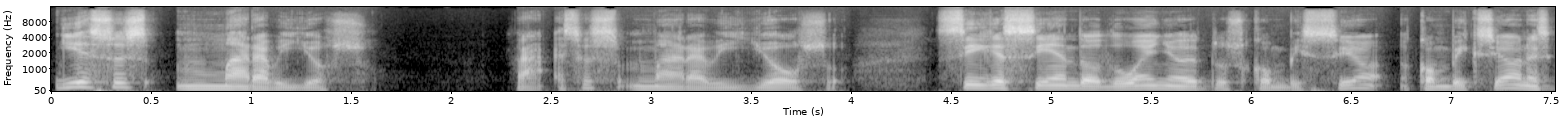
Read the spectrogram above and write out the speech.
Y eso es maravilloso. eso es maravilloso. Sigues siendo dueño de tus convicciones,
